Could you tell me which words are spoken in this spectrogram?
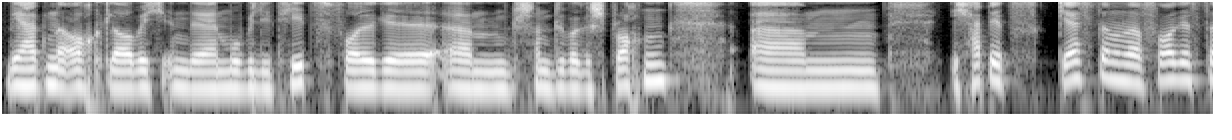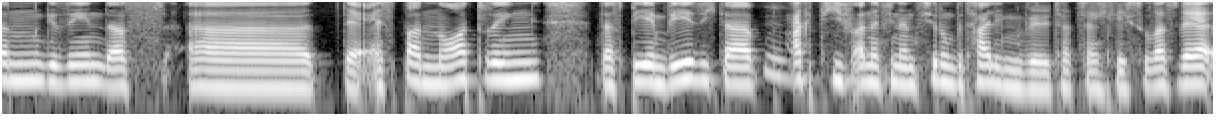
Wir hatten auch, glaube ich, in der Mobilitätsfolge ähm, schon drüber gesprochen. Ähm, ich habe jetzt gestern oder vorgestern gesehen, dass äh, der S-Bahn Nordring, dass BMW sich da hm. aktiv an der Finanzierung beteiligen will tatsächlich. Sowas, wär,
